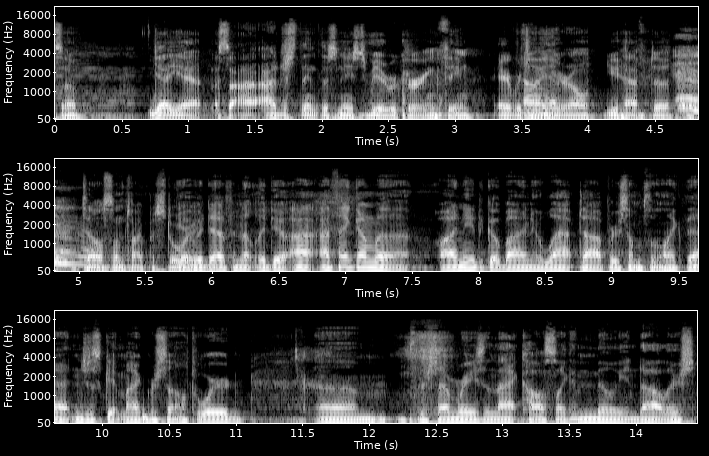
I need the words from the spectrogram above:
So, yeah, yeah. So I, I just think this needs to be a recurring theme. Every time yeah. you're on, you have to tell some type of story. yeah, we definitely do. I, I think I'm a. I need to go buy a new laptop or something like that and just get Microsoft Word. Um, for some reason that costs like a million dollars.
